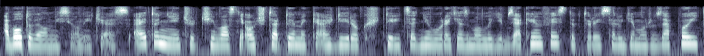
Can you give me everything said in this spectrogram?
A bol to veľmi silný čas. A je to niečo, čím vlastne odštartujeme každý rok 40-dňovú reťaz modlitieb za Campfest, do ktorej sa ľudia môžu zapojiť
